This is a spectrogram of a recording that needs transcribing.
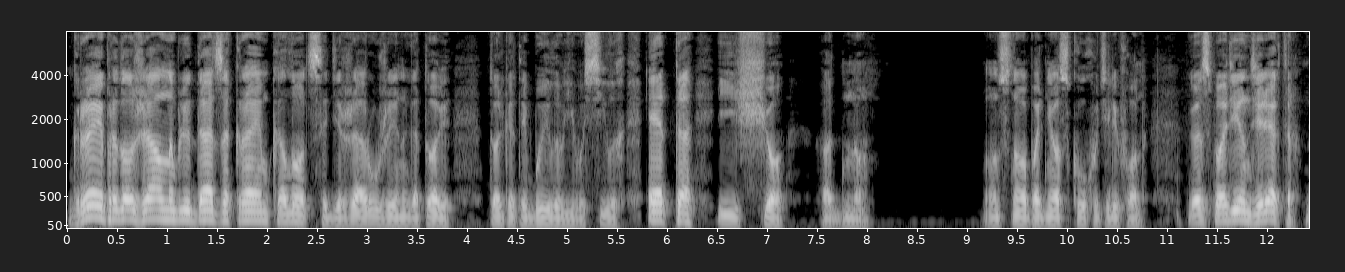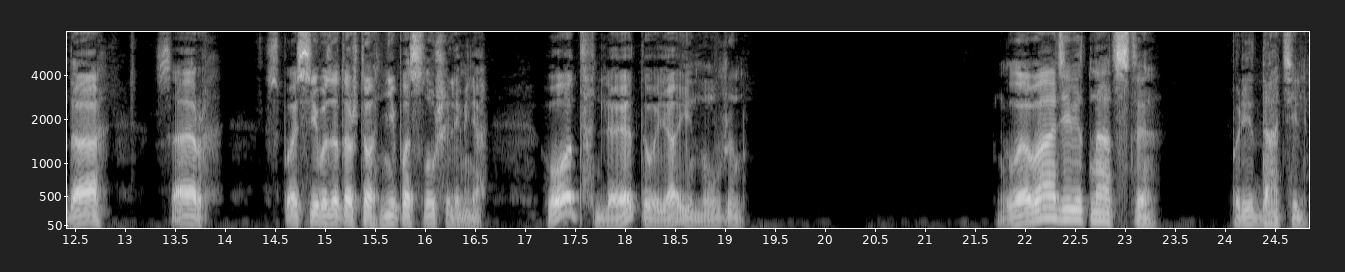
Грей продолжал наблюдать за краем колодца, держа оружие наготове. Только это было в его силах. Это еще одно. Он снова поднес к уху телефон. — Господин директор. — Да, сэр. Спасибо за то, что не послушали меня. Вот для этого я и нужен. Глава девятнадцатая. Предатель.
